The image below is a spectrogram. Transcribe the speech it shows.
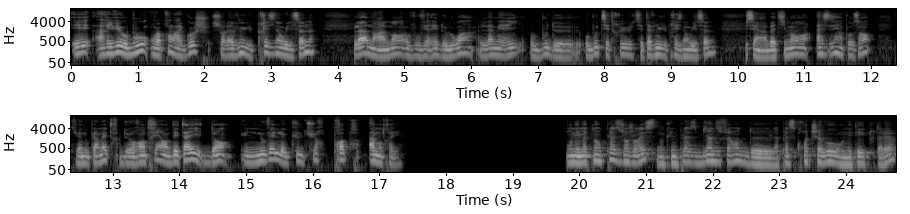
et arriver au bout, on va prendre à gauche sur l'avenue du président Wilson. Là, normalement, vous verrez de loin la mairie au bout de, de cette rue, cette avenue du président Wilson. C'est un bâtiment assez imposant qui va nous permettre de rentrer en détail dans une nouvelle culture propre à Montreuil. On est maintenant place Jean Jaurès, donc une place bien différente de la place Croix de Chavaux où on était tout à l'heure.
